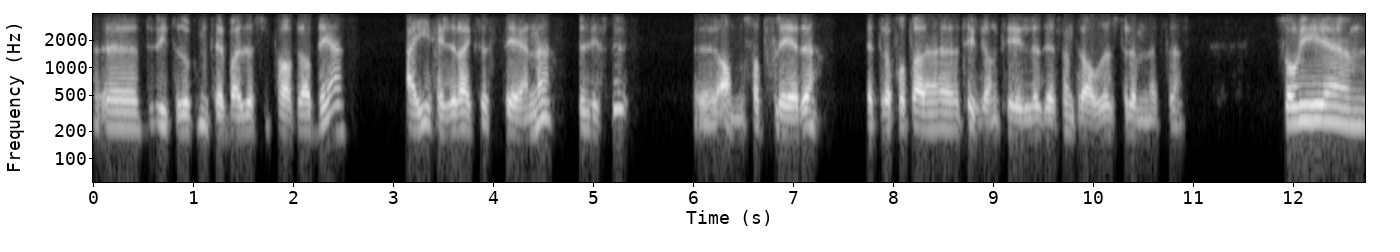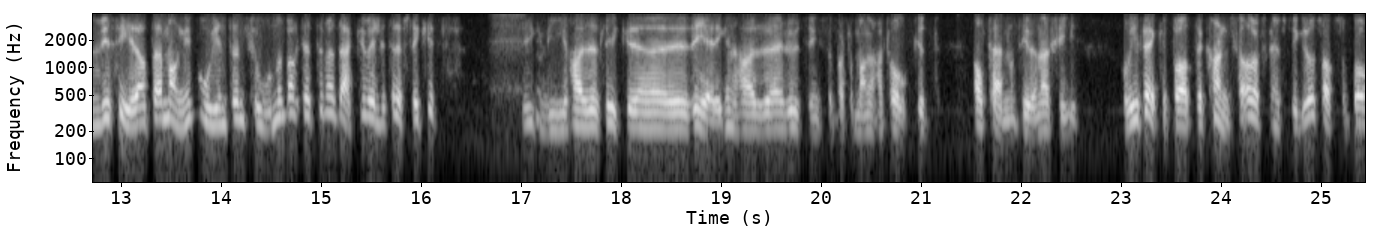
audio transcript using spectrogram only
eh, lite dokumenterbare resultater av det. Ei heller av eksisterende bedrifter eh, ansatt flere etter å ha fått eh, tilgang til det sentrale strømnettet. Så vi, vi, sier at det er mange gode intensjoner bak dette, men det er ikke veldig treffsikkert. Slik vi har, slik regjeringen har, eller Utenriksdepartementet har tolket alternativ energi. Og vi peker på at det kanskje hadde vært fornuftigere å satse på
